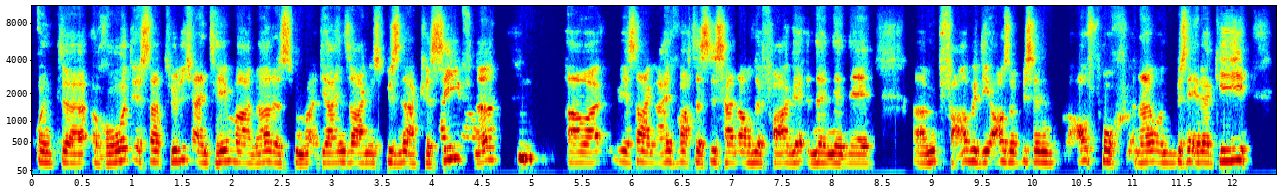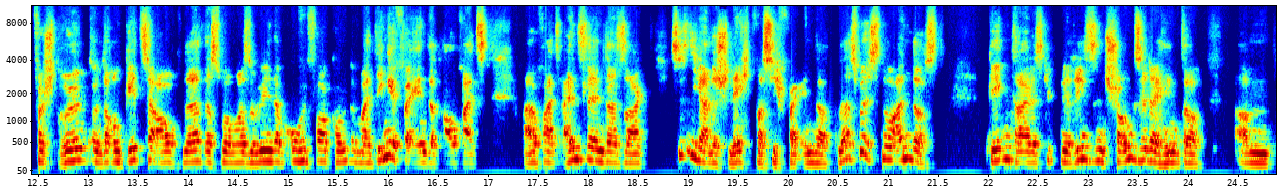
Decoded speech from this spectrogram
Und äh, Rot ist natürlich ein Thema, ne? das, die einen sagen, ist ein bisschen aggressiv. Ne? Aber wir sagen einfach, das ist halt auch eine Frage, eine, eine, eine ähm, Farbe, die auch so ein bisschen Aufbruch ne, und ein bisschen Energie verströmt. Und darum geht es ja auch, ne, dass man mal so wenig am Ofen vorkommt und mal Dinge verändert, auch als, auch als Einzelländer sagt, es ist nicht alles schlecht, was sich verändert. Ne? Es ist nur anders. Im Gegenteil, es gibt eine riesen Chance dahinter. Ähm,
